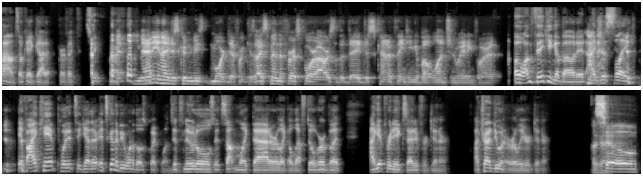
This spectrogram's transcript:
Pounds. Okay, got it. Perfect. Sweet. Right. Maddie and I just couldn't be more different because I spend the first four hours of the day just kind of thinking about lunch and waiting for it. Oh, I'm thinking about it. I just like if I can't put it together, it's going to be one of those quick ones. It's noodles, it's something like that, or like a leftover. But I get pretty excited for dinner. I try to do an earlier dinner. Okay. So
